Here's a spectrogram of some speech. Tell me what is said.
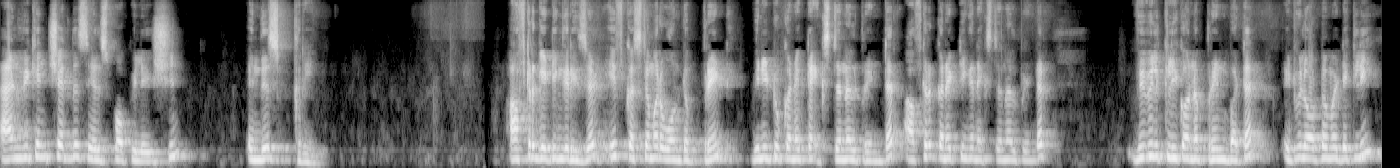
and we can check the cells population in this screen. After getting a result, if customer want to print, we need to connect an external printer. After connecting an external printer, we will click on a print button. It will automatically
